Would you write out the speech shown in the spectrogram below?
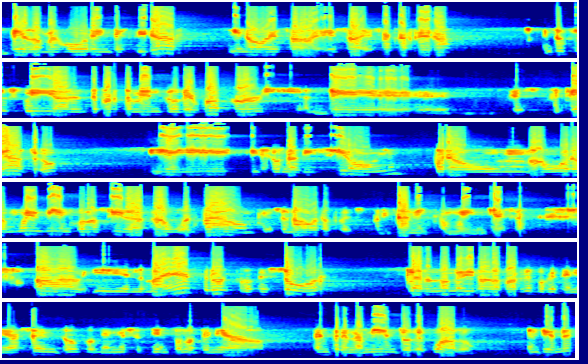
de a lo mejor investigar you know, esa, esa, esa carrera. Entonces fui al departamento de Rutgers de este teatro y allí hice una audición para un ahora muy bien conocida Howard Bound, que es una obra pues, británica muy inglesa. Ah, y el maestro, el profesor, claro, no me dieron la parte porque tenía acento, porque en ese tiempo no tenía entrenamiento adecuado, ¿entiendes?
